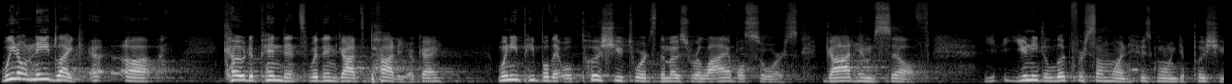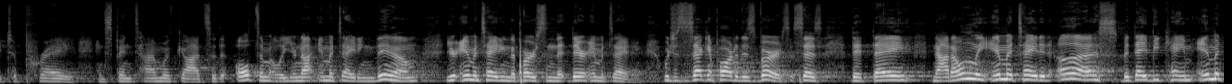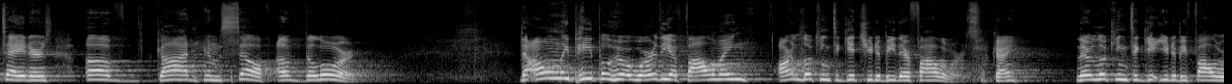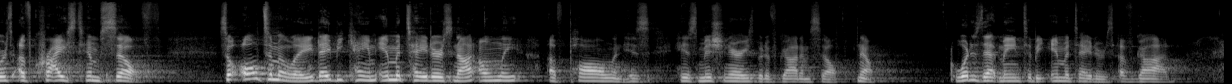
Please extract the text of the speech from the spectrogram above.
We don't need like, uh, uh, codependence within God's body, okay? We need people that will push you towards the most reliable source, God Himself. You need to look for someone who's going to push you to pray and spend time with God so that ultimately you're not imitating them, you're imitating the person that they're imitating, which is the second part of this verse. It says that they not only imitated us, but they became imitators of God Himself, of the Lord. The only people who are worthy of following aren't looking to get you to be their followers, okay? They're looking to get you to be followers of Christ Himself. So ultimately, they became imitators not only of Paul and his, his missionaries, but of God Himself. Now, what does that mean to be imitators of God?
